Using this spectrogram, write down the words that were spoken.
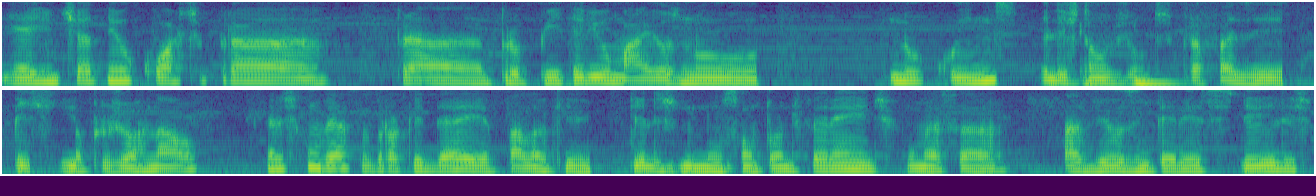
E aí a gente já tem o corte pra, pra, pro Peter e o Miles no, no Queens. Eles estão juntos pra fazer pesquisa pro jornal. Eles conversam, trocam ideia, falam que, que eles não são tão diferentes, começa a ver os interesses deles.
